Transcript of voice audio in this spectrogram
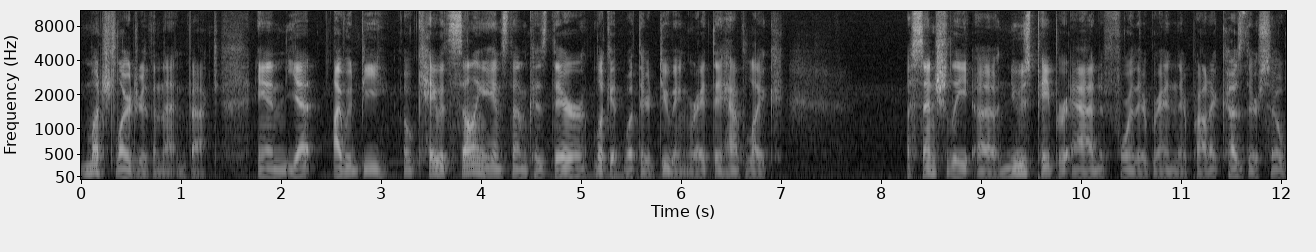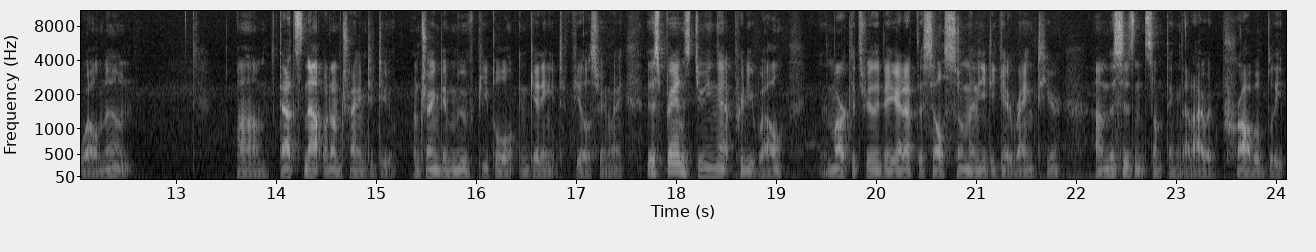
Much larger than that, in fact. And yet I would be okay with selling against them because they're, look at what they're doing, right? They have like essentially a newspaper ad for their brand, their product, because they're so well known. Um, that's not what I'm trying to do. I'm trying to move people and getting it to feel a certain way. This brand's doing that pretty well. The market's really big. I'd have to sell so many to get ranked here. Um, this isn't something that I would probably.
